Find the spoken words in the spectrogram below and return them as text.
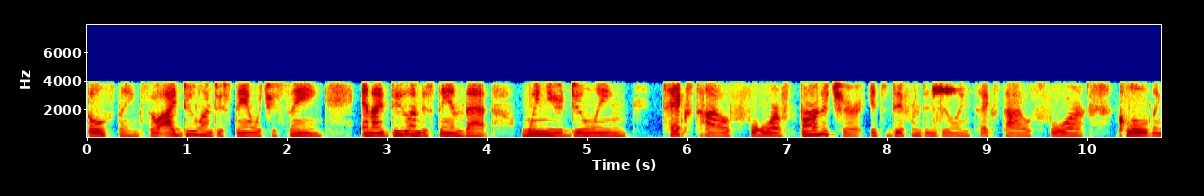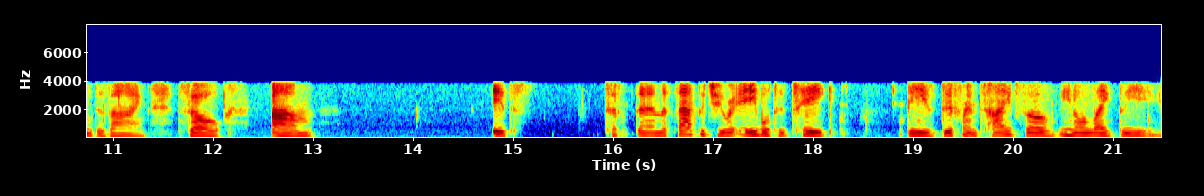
those things so i do understand what you're saying and i do understand that when you're doing textiles for furniture it's different than doing textiles for clothing design so um it's to then the fact that you were able to take these different types of, you know, like the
